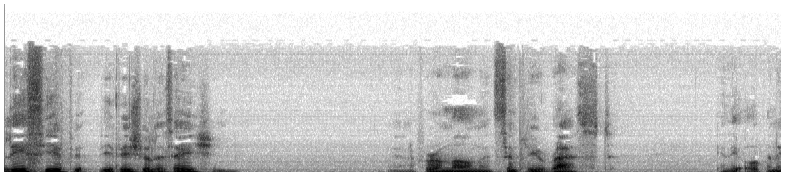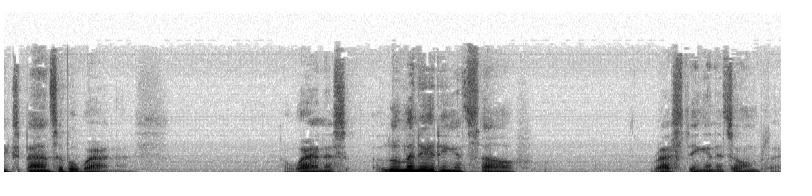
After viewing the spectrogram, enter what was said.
Release the, the visualization, and for a moment simply rest in the open expanse of awareness. Awareness illuminating itself, resting in its own place.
